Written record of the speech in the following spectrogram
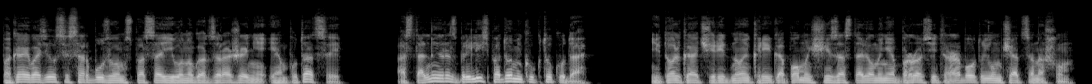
Пока я возился с Арбузовым, спасая его ногу от заражения и ампутации, остальные разбрелись по домику кто куда. И только очередной крик о помощи заставил меня бросить работу и умчаться на шум.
